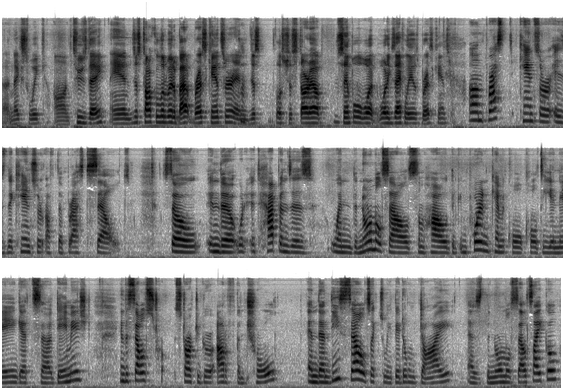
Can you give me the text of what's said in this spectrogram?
uh, next week on Tuesday, and just talk a little bit about breast cancer, and just let's just start out simple. What what exactly is breast cancer? Um, breast cancer is the cancer of the breast cells. So, in the what it happens is when the normal cells somehow the important chemical called DNA gets uh, damaged, and the cells tr- start to grow out of control, and then these cells actually they don't die as the normal cell cycle,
